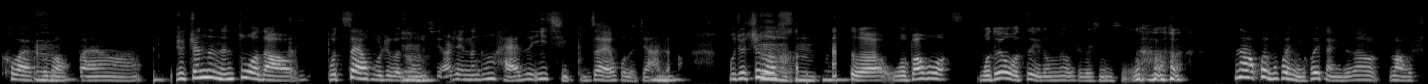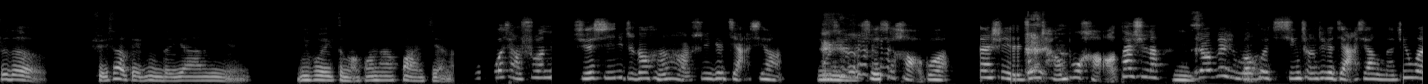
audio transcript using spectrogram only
课外辅导班啊，是真的能做到不在乎这个东西，而且能跟孩子一起不在乎的家长。我觉得这个很难得。我包括。我对我自己都没有这个信心，那会不会你会感觉到老师的学校给你的压力，你会怎么帮他化解呢？我我想说，学习一直都很好是一个假象，我确实学习好过，但是也经常不好。但是呢，你知道为什么会形成这个假象呢？因为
